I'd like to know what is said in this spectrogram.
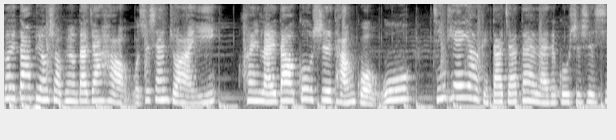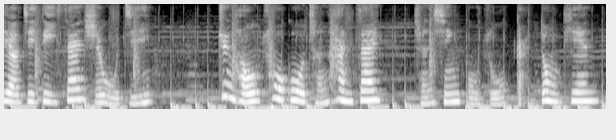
各位大朋友、小朋友，大家好，我是山竹阿姨，欢迎来到故事糖果屋。今天要给大家带来的故事是《西游记》第三十五集。郡侯错过成旱灾，诚心补足感动天。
